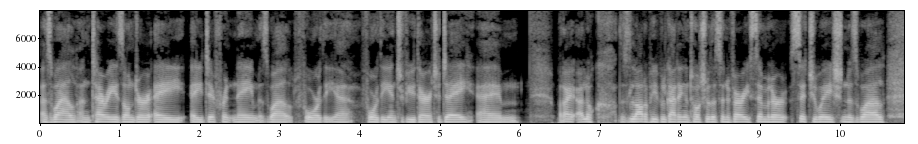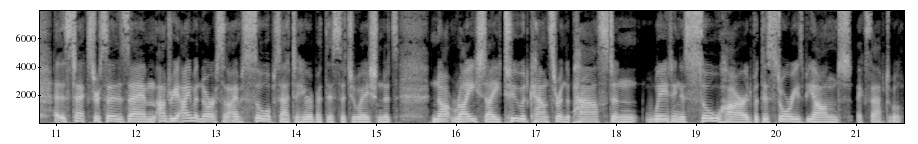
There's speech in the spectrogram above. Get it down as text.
as well. And Terry is under a, a different name as well for the uh, for the interview there today. Um, but I, I, look, there's a lot of people getting in touch with us in a very similar situation as well. Uh, this texter says, um, Andrea, I'm a nurse and I'm so upset to hear about this situation. It's not right. I too had cancer in the past and waiting is so hard, but this story is beyond acceptable.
